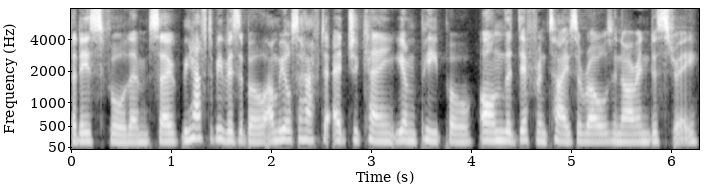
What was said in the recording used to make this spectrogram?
that is for them. So we have to be visible and we also have to educate young people on the different types of roles in our industry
